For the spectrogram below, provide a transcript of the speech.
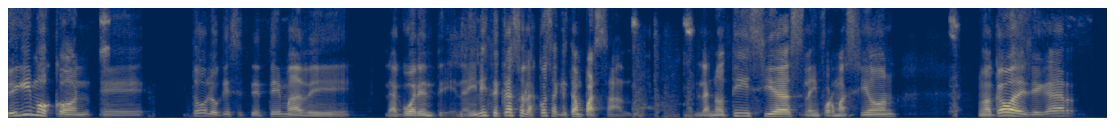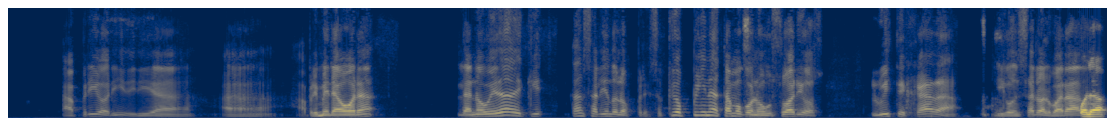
Seguimos con eh, todo lo que es este tema de la cuarentena. Y en este caso las cosas que están pasando. Las noticias, la información. Nos acaba de llegar, a priori, diría a, a primera hora, la novedad de que están saliendo los presos. ¿Qué opina? Estamos con los usuarios Luis Tejada y Gonzalo Alvarado. Hola.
